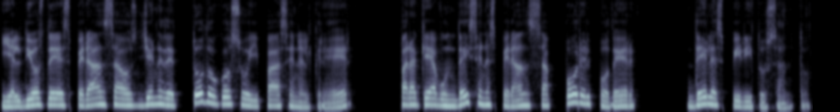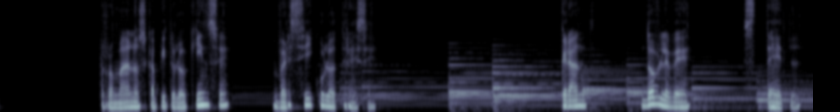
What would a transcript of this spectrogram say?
Y el Dios de esperanza os llene de todo gozo y paz en el creer, para que abundéis en esperanza por el poder del Espíritu Santo. Romanos capítulo 15, versículo 13. Grant W. Stedel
